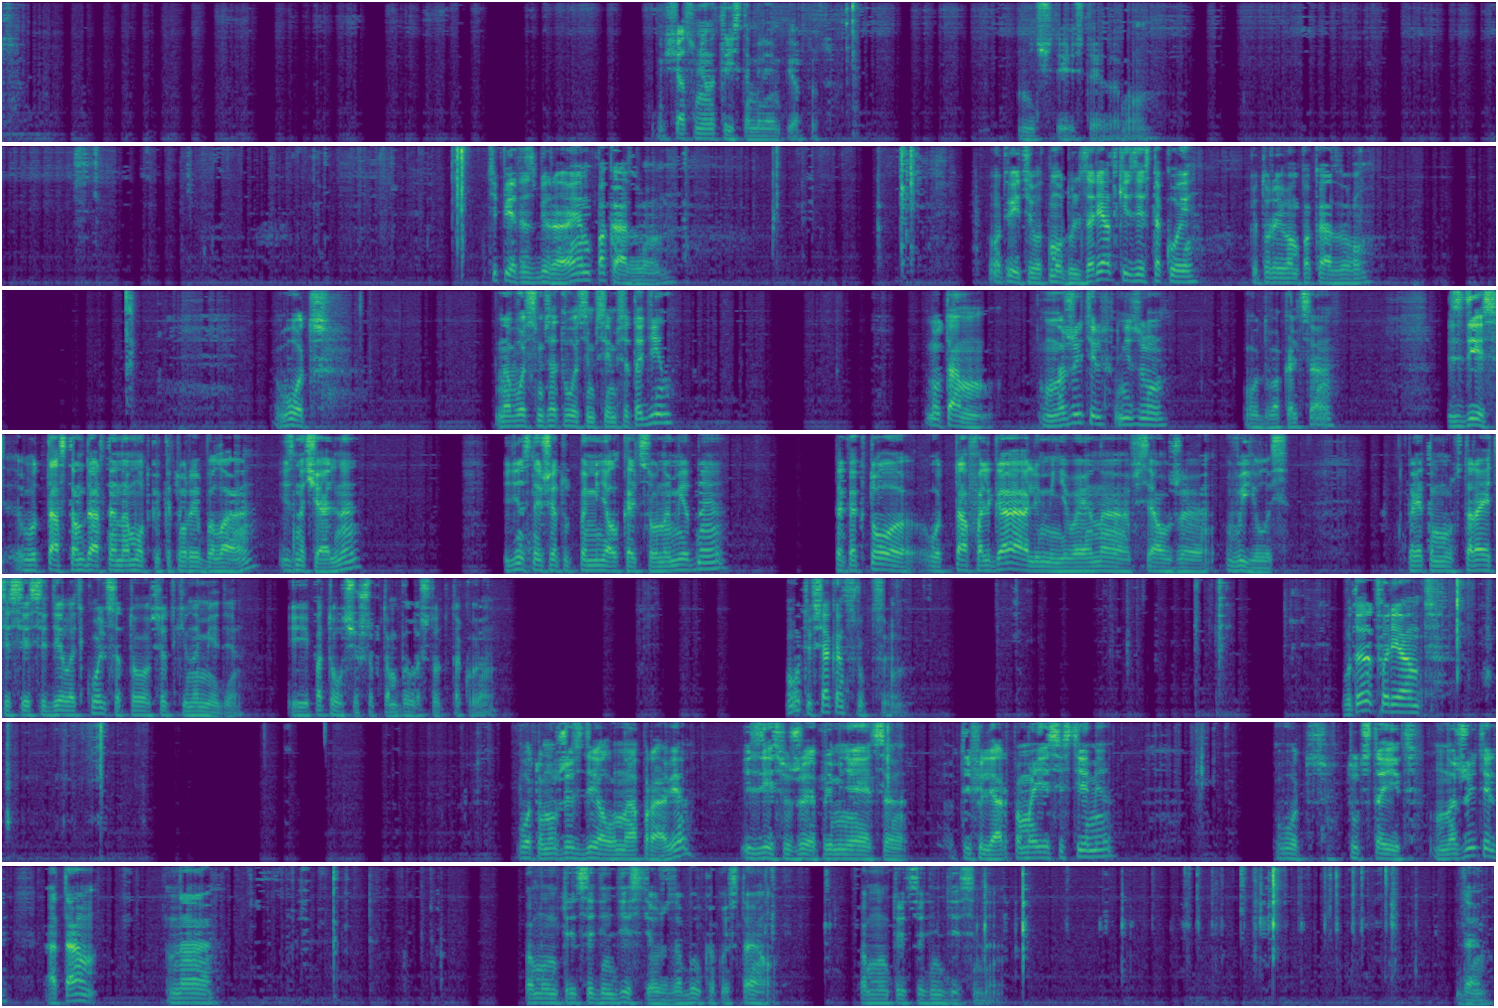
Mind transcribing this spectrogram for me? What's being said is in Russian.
Сейчас у меня на 300 миллиампер тут. Не 400 я забыл. Теперь разбираем, показываем. Вот видите, вот модуль зарядки здесь такой, который я вам показывал. Вот на 8871. Ну, там умножитель внизу. Вот два кольца. Здесь вот та стандартная намотка, которая была изначально. Единственное, что я тут поменял кольцо на медное. Так как то, вот та фольга алюминиевая, она вся уже выелась. Поэтому старайтесь, если делать кольца, то все-таки на меди. И потолще, чтобы там было что-то такое. Вот и вся конструкция. Вот этот вариант. Вот он уже сделал на оправе. И здесь уже применяется трифиляр по моей системе. Вот тут стоит умножитель, а там на по-моему, 3110, я уже забыл, какой ставил. По-моему, 3110, да. Да.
